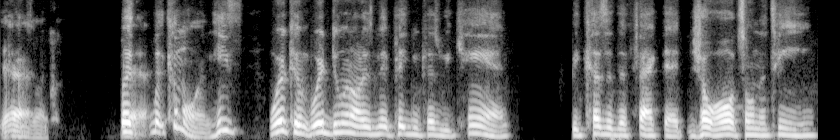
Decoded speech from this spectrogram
Yeah, yeah. like- But Yeah. but come on, he's we're we're doing all this nitpicking because we can, because of the fact that Joe Alt's on the team.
